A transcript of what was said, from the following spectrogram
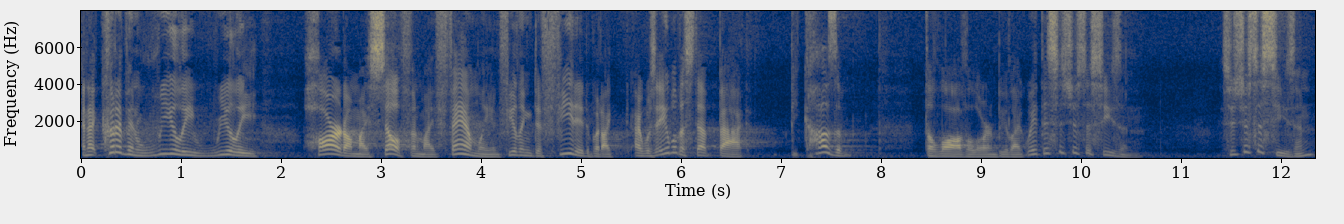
And I could have been really, really hard on myself and my family and feeling defeated, but I, I was able to step back because of the law of the Lord and be like, wait, this is just a season. This is just a season.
